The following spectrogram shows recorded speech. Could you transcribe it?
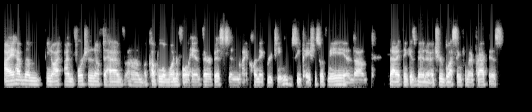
I have them, you know, I, am fortunate enough to have um, a couple of wonderful hand therapists in my clinic routinely who see patients with me, and um, that I think has been a true blessing for my practice.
